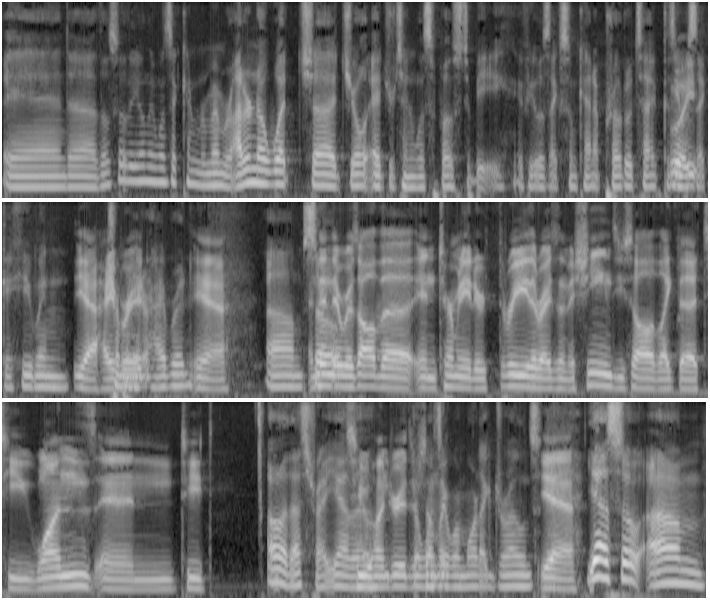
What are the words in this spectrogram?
And uh, those are the only ones I can remember. I don't know what uh, Joel Edgerton was supposed to be. If he was like some kind of prototype, because Well, he was like a human Yeah, hybrid. Terminator hybrid. Yeah. Um, And so then there was all the in Terminator Three, the Rise of the Machines. You saw like the T ones and T. oh, that's right. Yeah, the, 200s or the ones that were more like drones. Yeah. Yeah, so um,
